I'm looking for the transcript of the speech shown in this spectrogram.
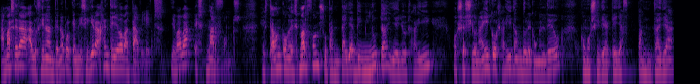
Además era alucinante, ¿no? Porque ni siquiera la gente llevaba tablets, llevaba smartphones. Estaban con el smartphone, su pantalla diminuta y ellos ahí obsesionaicos, ahí dándole con el dedo, como si de aquella pantalla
